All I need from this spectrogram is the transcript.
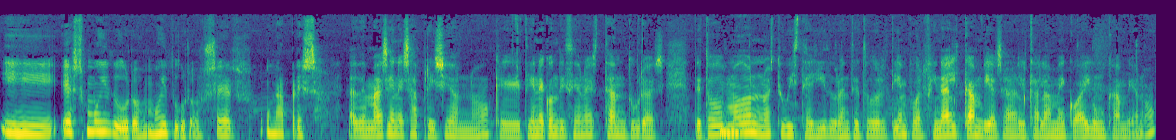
y es muy duro, muy duro ser una presa. Además, en esa prisión, ¿no? Que tiene condiciones tan duras. De todos modos, no estuviste allí durante todo el tiempo. Al final cambias al Calameco, hay un cambio, ¿no?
